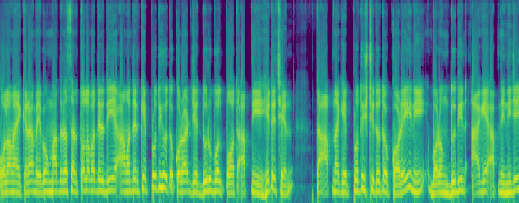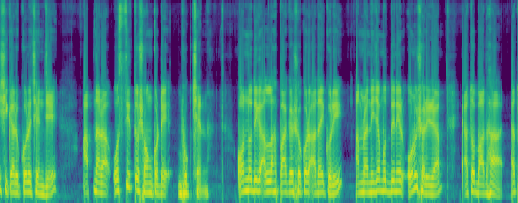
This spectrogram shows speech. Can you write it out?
ওলামায়ে কেরাম এবং মাদ্রাসার তলাবাদের দিয়ে আমাদেরকে প্রতিহত করার যে দুর্বল পথ আপনি হেঁটেছেন, তা আপনাকে প্রতিষ্ঠিত তো করেইনি, বরং দুদিন আগে আপনি নিজেই স্বীকার করেছেন যে আপনারা অস্তিত্ব সংকটে ভুগছেন। অন্যদিকে আল্লাহ পাকের শকর আদায় করি আমরা নিজামুদ্দিনের অনুসারীরা এত বাধা, এত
